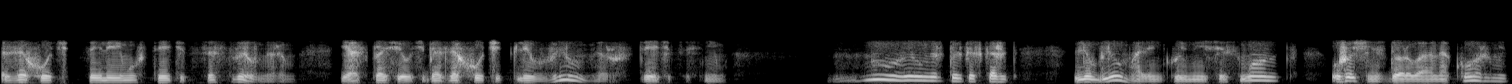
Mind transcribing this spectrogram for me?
захочется ли ему встретиться с Вилмером. Я спросил тебя, захочет ли Вилмер встретиться с ним. Ну, Вилмер только скажет, люблю маленькую миссис Монт, уж очень здорово она кормит.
